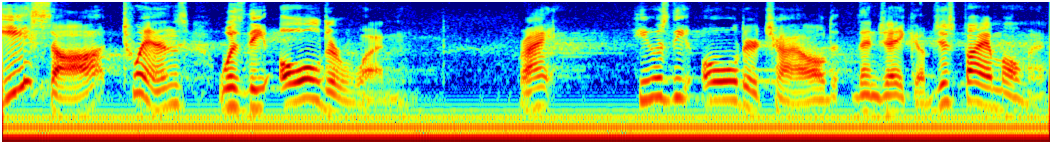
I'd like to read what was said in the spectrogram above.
Esau, twins, was the older one, right? He was the older child than Jacob, just by a moment.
